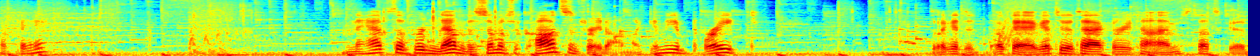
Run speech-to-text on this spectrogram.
Okay. And they have stuff written down, but there's so much to concentrate on. Like, give me a break. Do I get to... Okay, I get to attack three times. That's good.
